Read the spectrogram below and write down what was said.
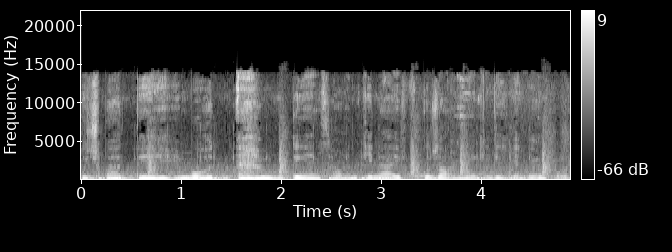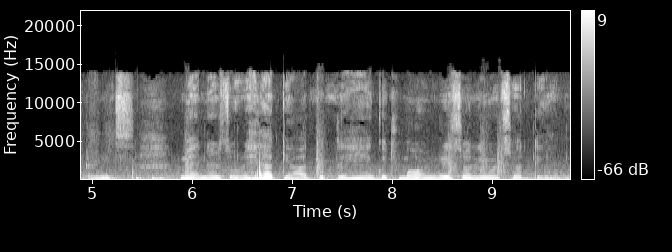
کچھ باتیں بہت اہم ہوتی ہیں انسان کی لائف گزارنے کے لیے۔ امپورٹنس مینرز اور احتیاط ہوتے ہیں، کچھ باؤنڈریز اور لیمٹس ہوتی ہیں۔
